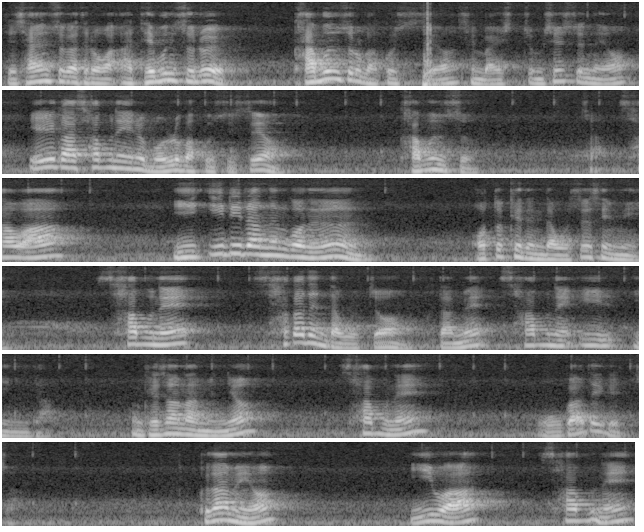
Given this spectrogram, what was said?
이제 자연수가 들어가, 아, 대분수를 가분수로 바꿀 수 있어요. 지금 말 좀 실수했네요. 1과 4분의 1을 뭘로 바꿀 수 있어요? 가분수. 자, 4와 이 1이라는 거는 어떻게 된다고 했어요, 선생님이? 4분의 4가 된다고 했죠. 그 다음에 4분의 1입니다. 그럼 계산하면요. 4분의 5가 되겠죠. 그 다음에요. 2와 4분의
